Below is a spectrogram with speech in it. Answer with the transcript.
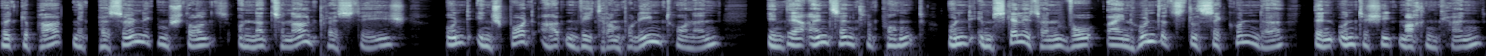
wird gepaart mit persönlichem Stolz und Nationalprestige und in Sportarten wie Trampolinturnen, in der ein Zentelpunkt und im Skeleton, wo ein Hundertstel Sekunde den Unterschied machen kann,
